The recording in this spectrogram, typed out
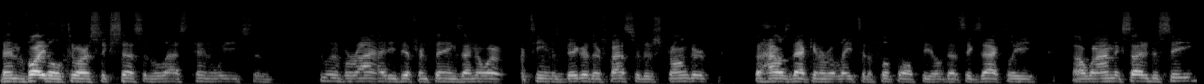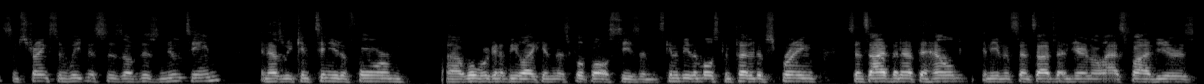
been vital through our success of the last 10 weeks of doing a variety of different things. I know our, our team is bigger, they're faster, they're stronger, but how is that going to relate to the football field? That's exactly uh, what I'm excited to see some strengths and weaknesses of this new team. And as we continue to form uh, what we're going to be like in this football season. It's going to be the most competitive spring since I've been at the helm, and even since I've been here in the last five years.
